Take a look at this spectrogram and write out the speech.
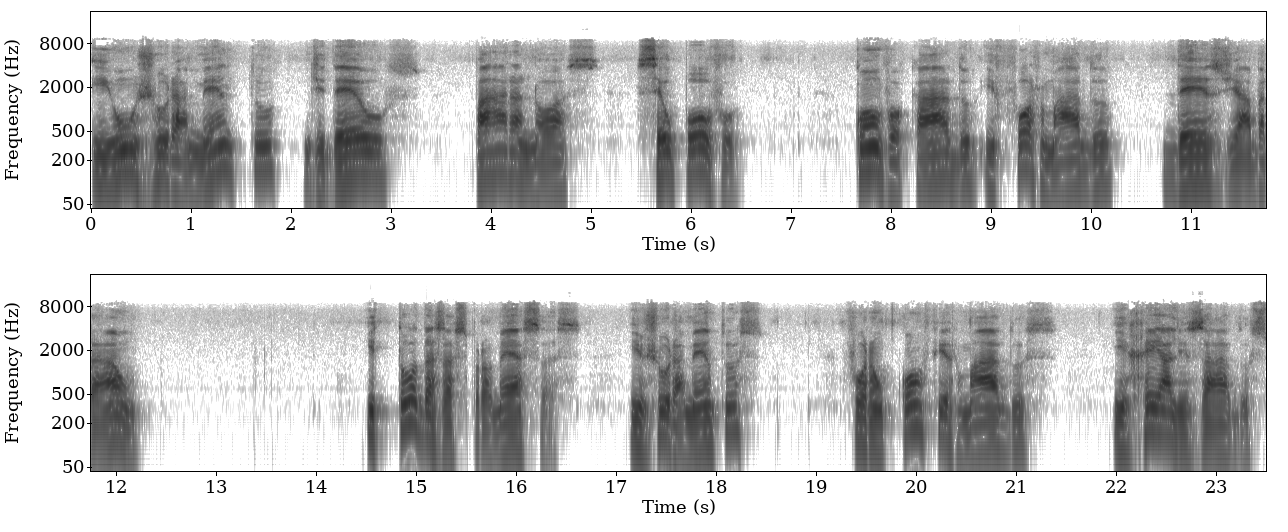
e um juramento de Deus para nós, seu povo, convocado e formado desde Abraão. E todas as promessas e juramentos foram confirmados e realizados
